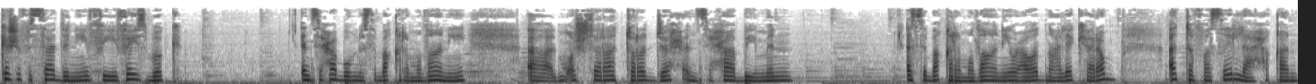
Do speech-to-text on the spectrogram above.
كشف السعدني في فيسبوك انسحابه من السباق الرمضاني. آه، المؤشرات ترجح انسحابي من السباق الرمضاني وعوضنا عليك يا رب. التفاصيل لاحقا.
